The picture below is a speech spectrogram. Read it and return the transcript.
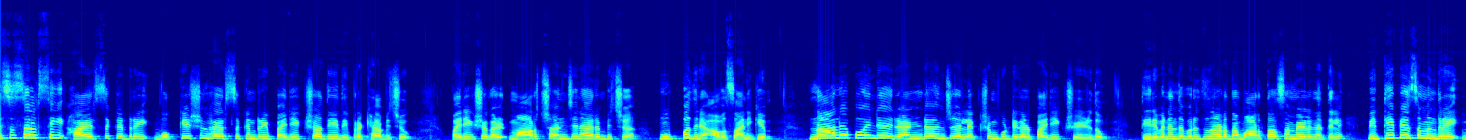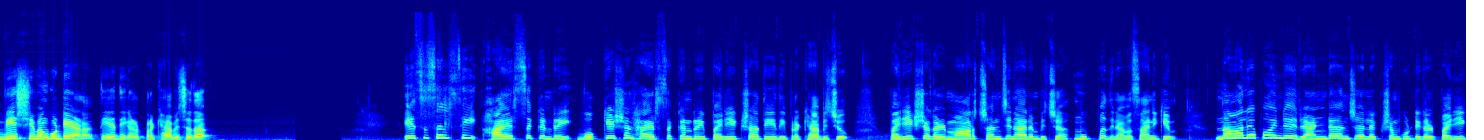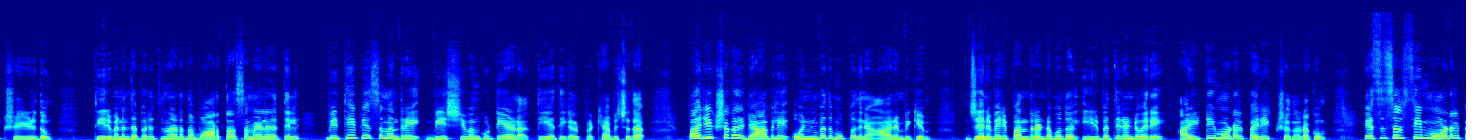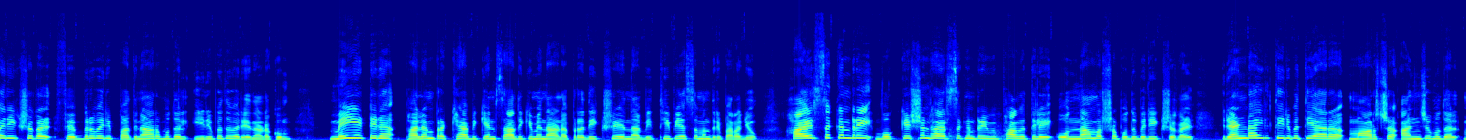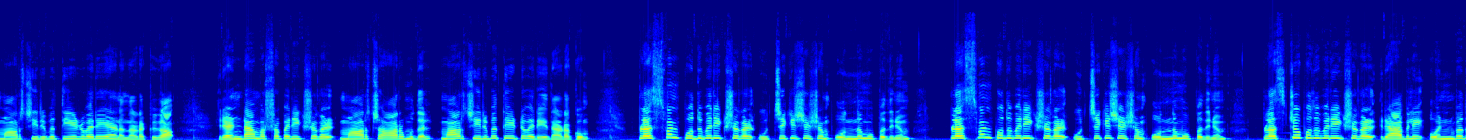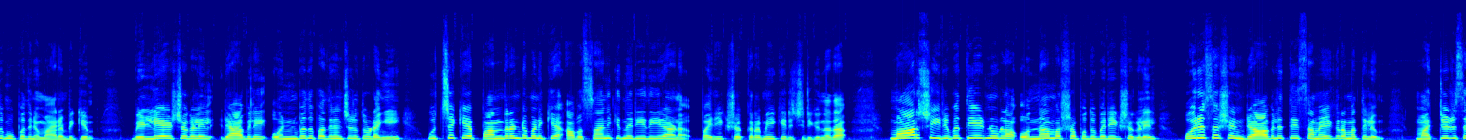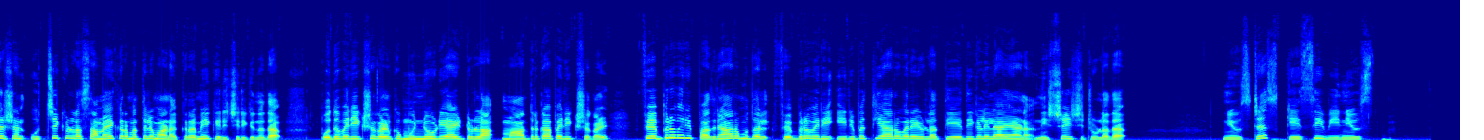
S S L C higher secondary vocational higher secondary പരീക്ഷാ തീയതി പ്രഖ്യാപിച്ചു. പരീക്ഷകൾ മാർച്ച് അഞ്ചിന് ആരംഭിച്ച് മുപ്പതിന് അവസാനിക്കും. നാല് പോയിന്റ് രണ്ട് അഞ്ച് ലക്ഷം കുട്ടികൾ പരീക്ഷ എഴുതും. തിരുവനന്തപുരത്ത് നടന്ന വാർത്താ സമ്മേളനത്തിൽ വിദ്യാഭ്യാസ മന്ത്രി വി ശിവൻകുട്ടിയാണ് തീയതികൾ പ്രഖ്യാപിച്ചത്. S S L C higher secondary vocational higher secondary പരീക്ഷാ തീയതി പ്രഖ്യാപിച്ചു. പരീക്ഷകൾ മാർച്ച് അഞ്ചിന് ആരംഭിച്ച് മുപ്പതിന് അവസാനിക്കും. നാല് പോയിന്റ് രണ്ട് അഞ്ച് ലക്ഷം കുട്ടികൾ പരീക്ഷ എഴുതും. തിരുവനന്തപുരത്ത് നടന്ന വാർത്താ സമ്മേളനത്തിൽ വിദ്യാഭ്യാസ മന്ത്രി വി ശിവൻകുട്ടിയാണ് തീയതികൾ പ്രഖ്യാപിച്ചത്. പരീക്ഷകൾ രാവിലെ ഒൻപത് മുപ്പതിന് ആരംഭിക്കും. ജനുവരി പന്ത്രണ്ട് മുതൽ ഇരുപത്തിരണ്ട് വരെ ഐ ടി മോഡൽ പരീക്ഷ നടക്കും. S S L C model പരീക്ഷകൾ ഫെബ്രുവരി പതിനാറ് മുതൽ ഇരുപത് വരെ നടക്കും. മെയ് എട്ടിന് ഫലം പ്രഖ്യാപിക്കാൻ സാധിക്കുമെന്നാണ് പ്രതീക്ഷയെന്ന് വിദ്യാഭ്യാസ മന്ത്രി പറഞ്ഞു. Higher secondary vocational higher secondary വിഭാഗത്തിലെ ഒന്നാം വർഷ പൊതുപരീക്ഷകൾ രണ്ടായിരത്തി മാർച്ച് അഞ്ച് മുതൽ മാർച്ച് ഇരുപത്തിയേഴ് വരെയാണ് നടക്കുക. രണ്ടാം വർഷ പരീക്ഷകൾ മാർച്ച് ആറ് മുതൽ മാർച്ച് ഇരുപത്തിയെട്ട് വരെ നടക്കും. പ്ലസ് വൺ പൊതുപരീക്ഷകൾ ഉച്ചയ്ക്ക് ശേഷം ഒന്ന് മുപ്പതിനും പ്ലസ് വൺ പൊതുപരീക്ഷകൾ ഉച്ചയ്ക്ക് ശേഷം ഒന്ന് മുപ്പതിനും പ്ലസ് ടു പൊതുപരീക്ഷകൾ രാവിലെ ഒൻപത് മുപ്പതിനും ആരംഭിക്കും. വെള്ളിയാഴ്ചകളിൽ രാവിലെ ഒൻപത് പതിനഞ്ചിന് തുടങ്ങി ഉച്ചയ്ക്ക് പന്ത്രണ്ട് മണിക്ക് അവസാനിക്കുന്ന രീതിയിലാണ് പരീക്ഷ ക്രമീകരിച്ചിരിക്കുന്നത്. മാർച്ച് ഇരുപത്തിയേഴിനുള്ള ഒന്നാം വർഷ പൊതുപരീക്ഷകളിൽ ഒരു സെഷൻ രാവിലത്തെ സമയക്രമത്തിലും മറ്റൊരു സെഷൻ ഉച്ചയ്ക്കുള്ള സമയക്രമത്തിലുമാണ് ക്രമീകരിച്ചിരിക്കുന്നത്. പൊതുപരീക്ഷകൾക്ക് മുന്നോടിയായിട്ടുള്ള മാതൃകാ പരീക്ഷകൾ ഫെബ്രുവരി പതിനാറ് മുതൽ ഫെബ്രുവരി ഇരുപത്തിയാറ് വരെയുള്ള തീയതികളിലായാണ് നിശ്ചയിച്ചിട്ടുള്ളത്. News desk K C V news.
